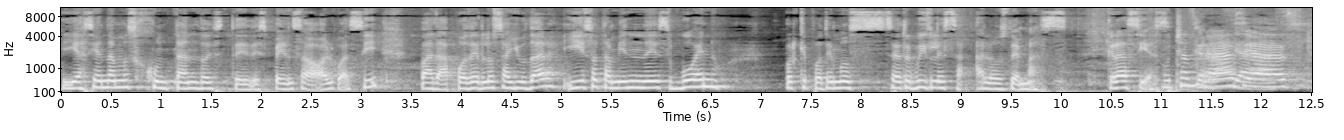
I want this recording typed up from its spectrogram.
Y así andamos juntando este despensa o algo así para poderlos ayudar. Y eso también es bueno porque podemos servirles a, a los demás. Gracias. Muchas gracias. Gracias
